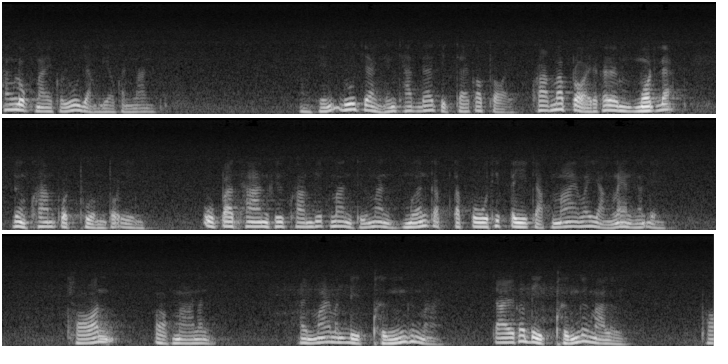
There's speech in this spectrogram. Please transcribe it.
ทั้งโลกในก็รู้อย่างเดียวกันนั้น เห็นรู้แจ้งเห็นชัดแล้วจิตใจก็ปล่อย ความมาปล่อยก็เลยหมดแล้วเรื่องความกดถ่วงตัวเอง อุปทานคือความยึดมั่นถือมั่น เหมือนกับตะปูที่ตีจับไม้ไว้อย่างแน่นนั่นเอง ถอนออกมานั่นให้ไม้มันดีดผึงขึ้นมา ใจก็ดีดผึงขึ้นมาเลย พอ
